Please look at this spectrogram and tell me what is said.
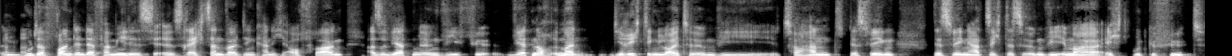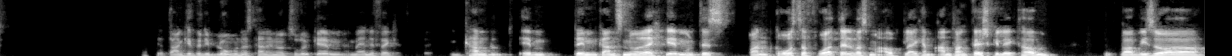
ein, guter Freund in der Familie ist, ist, Rechtsanwalt, den kann ich auch fragen. Also wir hatten irgendwie für, wir hatten auch immer die richtigen Leute irgendwie zur Hand. Deswegen, deswegen hat sich das irgendwie immer echt gut gefügt. Ja, danke für die Blumen, das kann ich nur zurückgeben. Im Endeffekt kann eben dem Ganzen nur recht geben und das war ein großer Vorteil, was wir auch gleich am Anfang festgelegt haben war wie so ein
